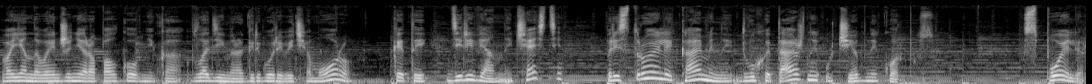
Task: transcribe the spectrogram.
военного инженера-полковника Владимира Григорьевича Мору, к этой деревянной части пристроили каменный двухэтажный учебный корпус. Спойлер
